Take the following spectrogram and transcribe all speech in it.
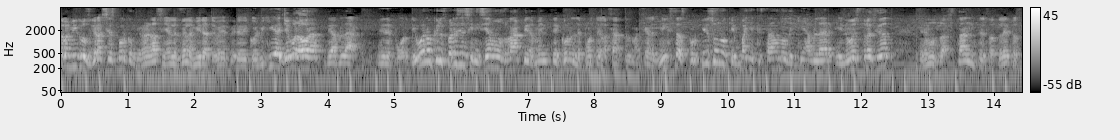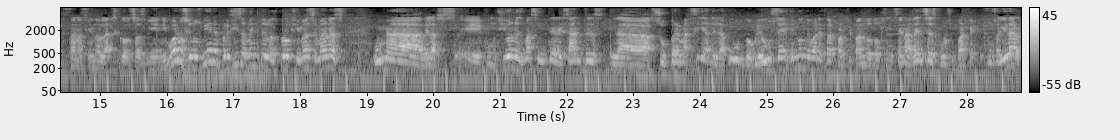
Hola amigos? Gracias por continuar las señales de la Mira TV, periódico El Vigía. Llegó la hora de hablar de deporte. Y bueno, ¿qué les parece si iniciamos rápidamente con el deporte de las artes marciales mixtas? Porque es uno que vaya que está dando de qué hablar en nuestra ciudad. Tenemos bastantes atletas que están haciendo las cosas bien. Y bueno, se nos viene precisamente en las próximas semanas una de las eh, funciones más interesantes, la supremacía de la UWC, en donde van a estar participando dos ensenadenses, por su parte Jesús Aguilar,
